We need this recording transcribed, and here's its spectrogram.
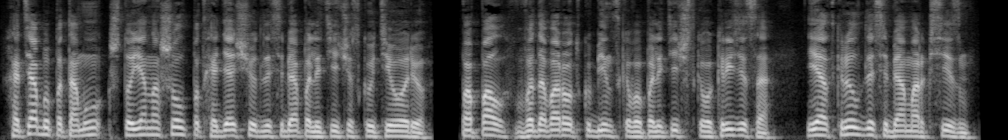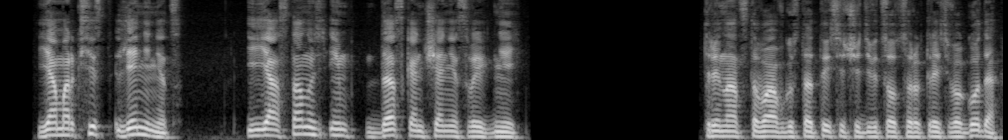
хотя бы потому, что я нашел подходящую для себя политическую теорию, попал в водоворот кубинского политического кризиса и открыл для себя марксизм. Я марксист-ленинец, и я останусь им до скончания своих дней. 13 августа 1943 года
